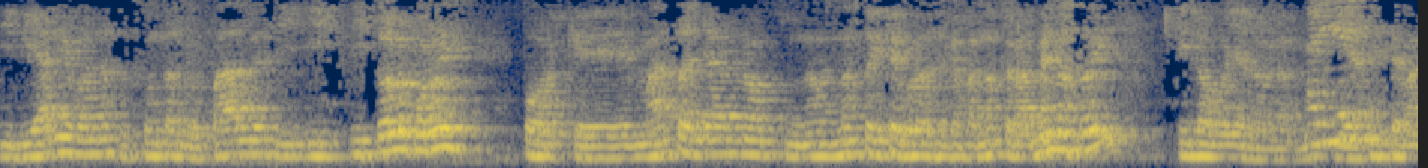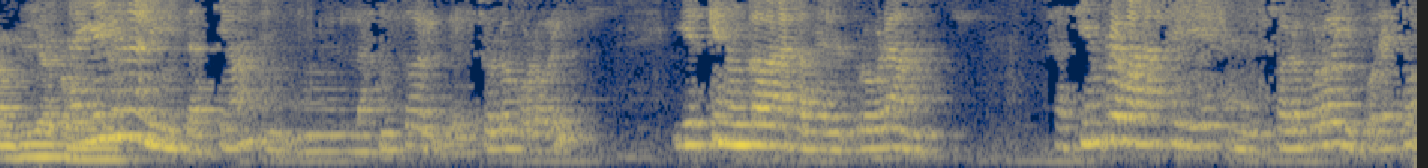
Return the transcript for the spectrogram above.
y, y diario van a sus juntas grupales y, y, y solo por hoy. Porque más allá no, no, no estoy seguro de ser capaz, ¿no? Pero al menos hoy sí lo voy a lograr. ¿no? Ahí Y hay- así se van día con Ahí hay una limitación en, en el asunto del, del solo por hoy, y es que nunca van a cambiar el programa. O sea, siempre van a seguir en el solo por hoy, y por eso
